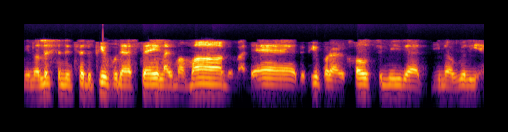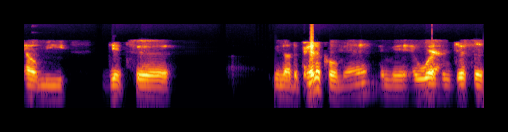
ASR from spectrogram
you know, listening to the people that say, like my mom and my dad, the people that are close to me that, you know, really helped me get to, you know, the pinnacle, man. I mean, it wasn't just a,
